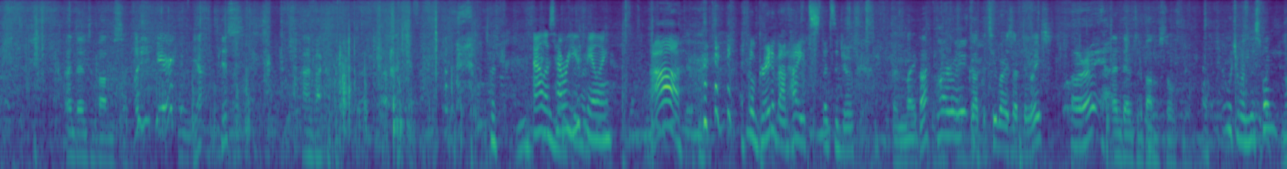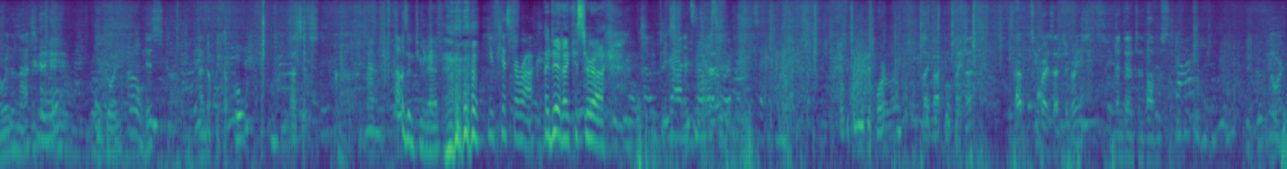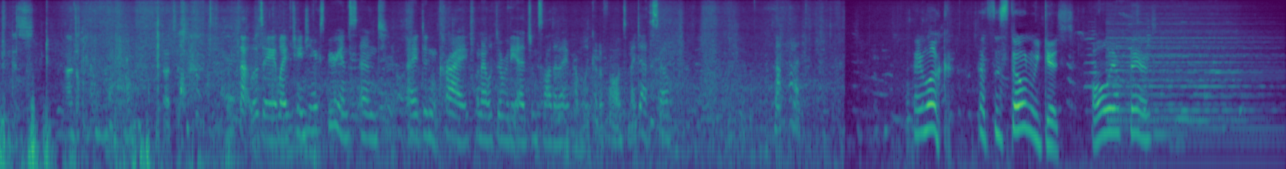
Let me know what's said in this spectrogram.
and down to the bottom side. Here? Yeah, kiss, and back up. That's it. Alice, how are you feeling? Ah! I feel great about heights. That's the joke. Then lie back. Alright. Grab the two bars left and right, Alright. and down to the bottom stone. Which one? This one? Lower than that. Keep going. Kiss, and up we come. That's it. That wasn't too bad. You kissed a rock. I did. I kissed a rock. Oh God, it's no less horrific the second time. Over to me a bit more. Lie back into my hand. Grab the two bars left and right, and down to the bottom stone. Lower, kiss, and up we come. That's it. That was a life-changing experience, and I didn't cry when I looked over the edge and saw that I probably could have fallen to my death, so not bad. Hey, look. That's the stone we kissed. All the way up there.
